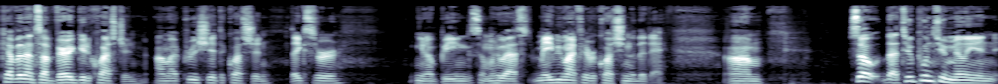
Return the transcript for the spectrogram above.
Kevin, that's a very good question. Um, I appreciate the question. Thanks for, you know, being someone who asked maybe my favorite question of the day. Um, so that 2.2 million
